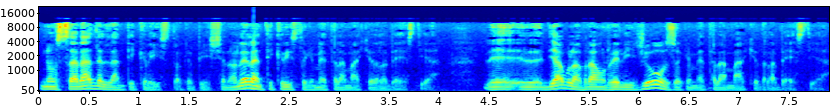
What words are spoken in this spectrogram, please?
non sarà dell'anticristo, capisce? Non è l'anticristo che mette la macchia della bestia. Le- il diavolo avrà un religioso che metterà il marchio della bestia.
